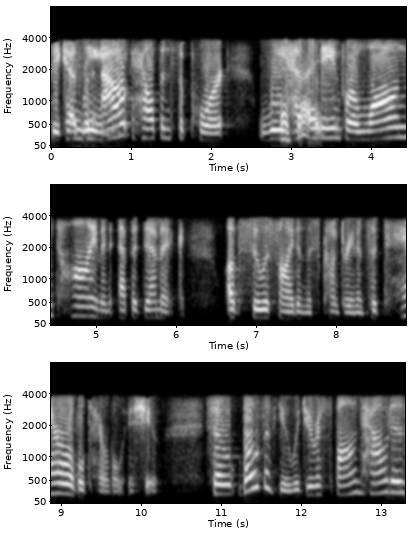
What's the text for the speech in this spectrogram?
Because Indeed. without help and support, we That's have right. seen for a long time an epidemic of suicide in this country, and it's a terrible, terrible issue. So both of you, would you respond? How does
